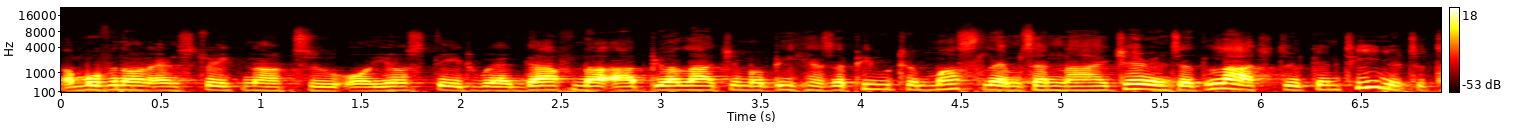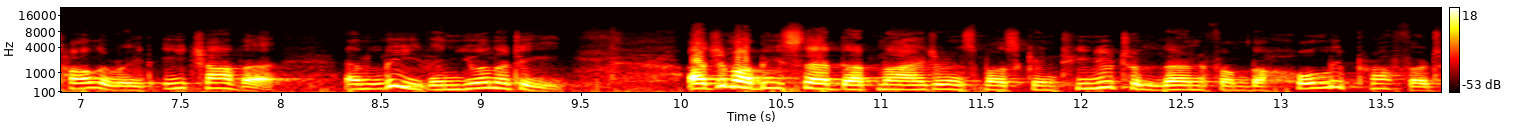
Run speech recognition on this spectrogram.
Uh, moving on and straight now to Oyo State, where Governor Abiola Ajimobi has appealed to Muslims and Nigerians at large to continue to tolerate each other and live in unity. Ajimobi said that Nigerians must continue to learn from the Holy Prophet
